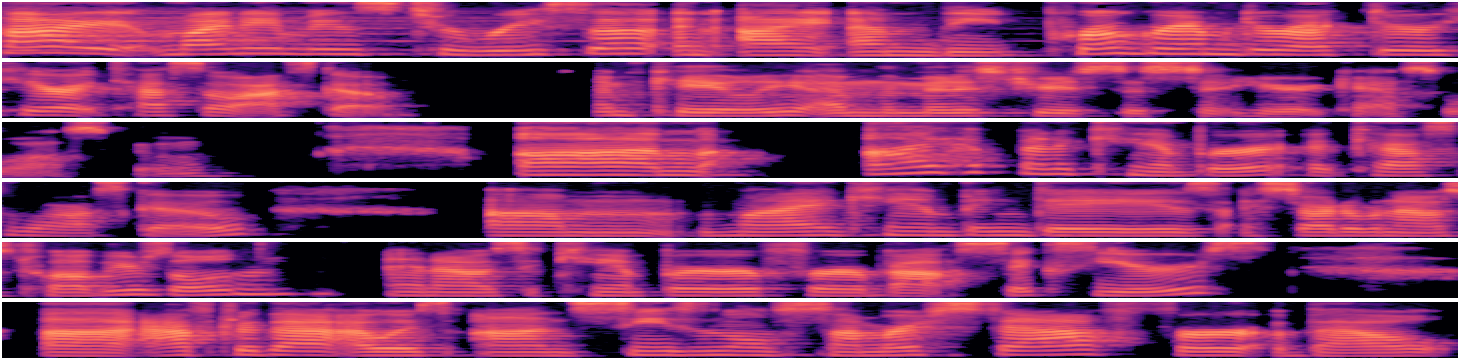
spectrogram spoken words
Hi, my name is Teresa, and I am the program director here at Casowasco. I'm Kaylee. I'm the ministry assistant here at Casowasco. Um, I have been a camper at Casowasco. Um, my camping days, I started when I was 12 years old, and I was a camper for about six years. Uh, after that, I was on seasonal summer staff for about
